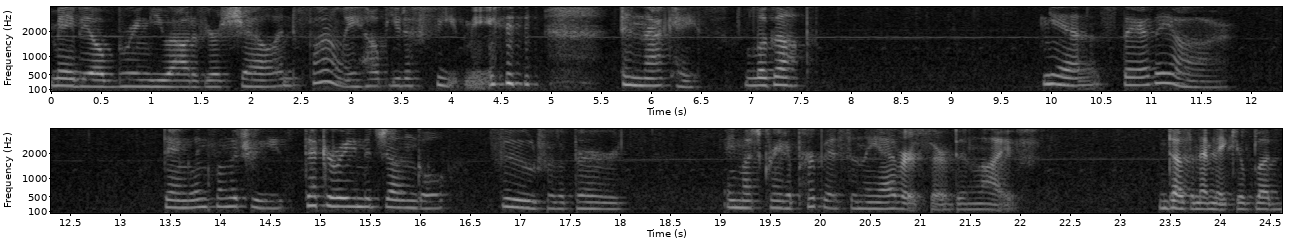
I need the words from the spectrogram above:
Maybe I'll bring you out of your shell and finally help you defeat me. In that case, look up. Yes, there they are. Dangling from the trees, decorating the jungle, food for the birds. A much greater purpose than they ever served in life. Doesn't it make your blood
